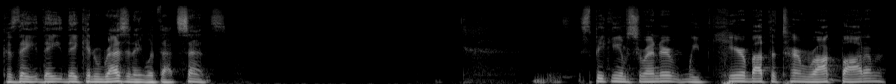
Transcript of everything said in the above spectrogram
because they, they, they can resonate with that sense. Speaking of surrender, we hear about the term rock bottom.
